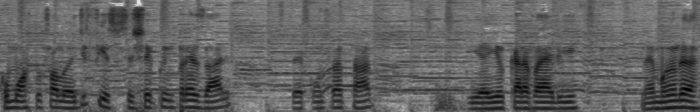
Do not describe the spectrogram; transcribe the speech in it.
Como o Arthur falou, é difícil. Você chega com o empresário, você é contratado, e aí o cara vai ali né? Manda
